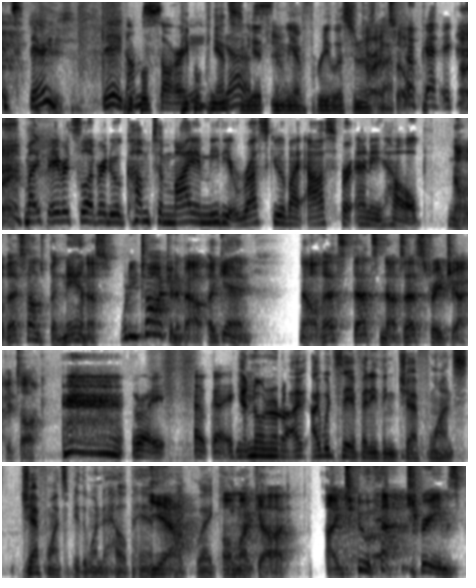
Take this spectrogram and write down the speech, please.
It's very Jesus. big. I'm sorry. People can't see it, and we have three listeners All right, left. so Okay. All right. My favorite celebrity would come to my immediate rescue if I asked for any help. No, that sounds bananas. What are you talking about? Again, no, that's that's nuts. That's straight jacket talk. right. Okay. Yeah, no, no, no. I, I would say if anything, Jeff wants Jeff wants to be the one to help him. Yeah. Like, like oh he- my god, I do have dreams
